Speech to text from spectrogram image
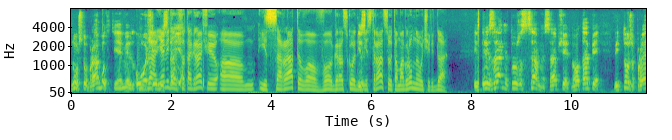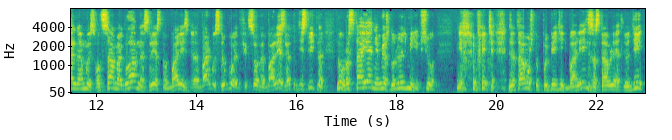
ну, чтобы работать, я имею в виду. Очереди да, я видел стоят. фотографию э, из Саратова в городскую администрацию, из... там огромная очередь, да. Из Рязани то же самое сообщает. Но вот опять, ведь тоже правильная мысль. Вот самое главное средство болезнь, э, борьбы с любой инфекционной болезнью, это действительно ну, расстояние между людьми. Все. Для того, чтобы победить болезнь, заставлять людей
